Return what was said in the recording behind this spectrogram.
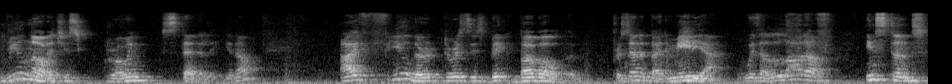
real knowledge is growing steadily. You know, I feel there there is this big bubble presented by the media with a lot of instant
